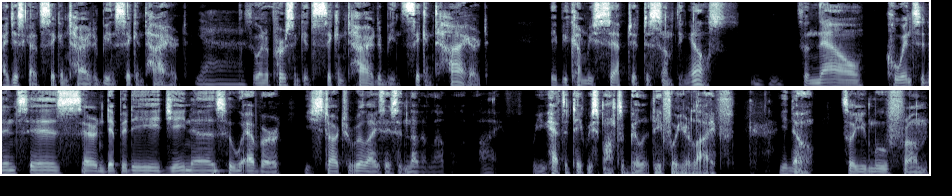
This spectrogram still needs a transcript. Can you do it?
I just got sick and tired of being sick and tired. Yes. So when a person gets sick and tired of being sick and tired, they become receptive to something else. Mhm. So now coincidences, serendipity, Gina's, whoever, you start to realize there's another level of life where you have to take responsibility for your life. You know, so you move from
